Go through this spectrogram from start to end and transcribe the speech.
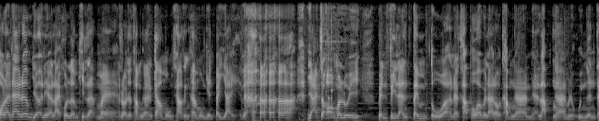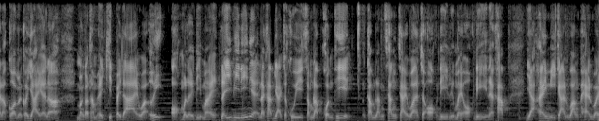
พอรายได้เริ่มเยอะเนี่ยหลายคนเริ่มคิดล้วแม่เราจะทำงาน9ก้าโมงเช้าถึง5้าโมงเย็นไปใหญ่นะอยากจะออกมาลุยเป็นฟรีแลนซ์เต็มตัวนะครับเพราะว่าเวลาเราทำงานเนี่ยรับงานมันโอ้ยเงิน แต่ละก้อนมันก็ใหญ่อะนะมันก็ทำให้คิดไปได้ว่า เอ้ย ออกมาเลยดีไหมใน EP นี้เนี่ยนะครับอยากจะคุยสำหรับคนที่กำลังชั่งใจว่าจะออกดีหรือไม่ออกดีนะครับอยากให้มีการวางางแผนไว้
